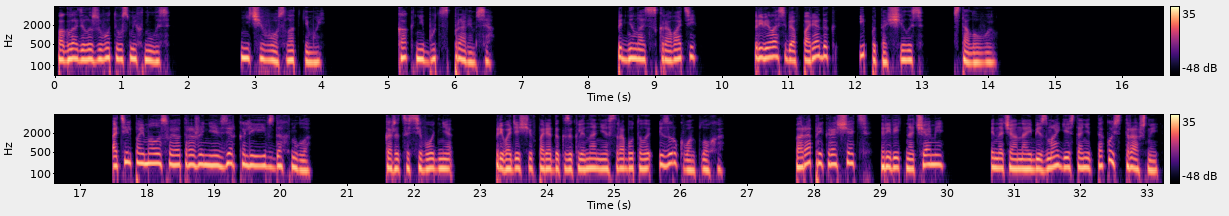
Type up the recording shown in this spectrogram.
Погладила живот и усмехнулась. «Ничего, сладкий мой, как-нибудь справимся». Поднялась с кровати, привела себя в порядок и потащилась в столовую. Атиль поймала свое отражение в зеркале и вздохнула. Кажется, сегодня приводящее в порядок заклинание сработало из рук вон плохо. Пора прекращать реветь ночами, иначе она и без магии станет такой страшной,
